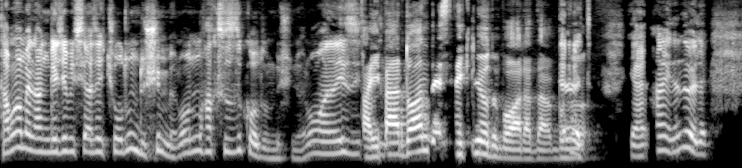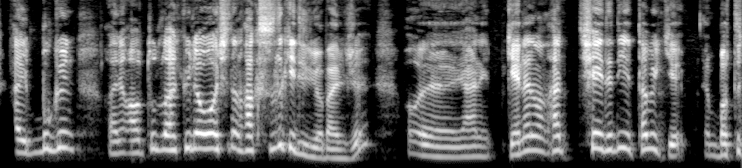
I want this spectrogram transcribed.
tamamen angaja bir siyasetçi olduğunu düşünmüyorum. Onun haksızlık olduğunu düşünüyorum. O analiz Tayyip Erdoğan destekliyordu bu arada bunu. Evet. Yani aynen öyle. Yani bugün hani Abdullah Gül'e o açıdan haksızlık ediliyor bence. Yani genel şey de değil tabii ki batı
